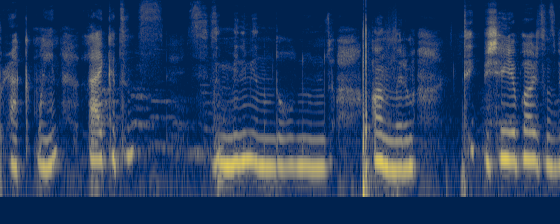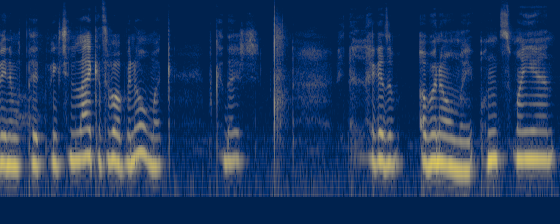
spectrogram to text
bırakmayın. Like atın. Sizin benim yanımda olduğunuzu anlarım. Tek bir şey yaparsınız beni mutlu etmek için. Like atıp abone olmak. Bu kadar. Like atıp abone olmayı unutmayın.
